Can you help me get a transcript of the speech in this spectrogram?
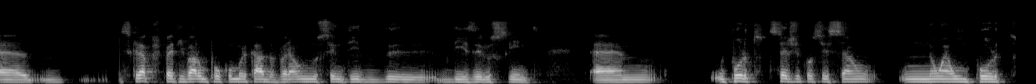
uh, se calhar perspectivar um pouco o mercado de verão no sentido de, dizer o seguinte um, o Porto de Sérgio Conceição não é um Porto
